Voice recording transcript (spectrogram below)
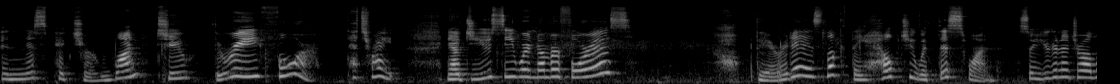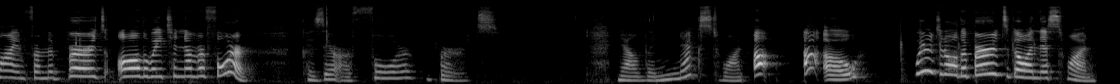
in this picture. One, two, three, four. That's right. Now, do you see where number four is? There it is. Look, they helped you with this one. So you're going to draw a line from the birds all the way to number four because there are four birds. Now, the next one, oh, uh-oh, where did all the birds go in this one?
